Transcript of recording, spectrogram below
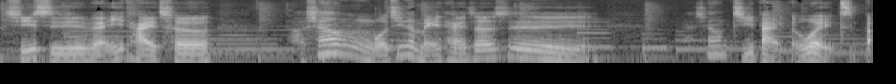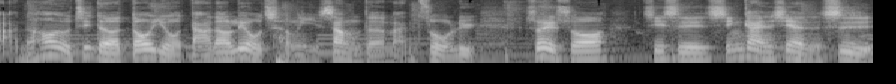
其实每一台车好像我记得每一台车是像几百个位置吧，然后我记得都有达到六成以上的满座率。所以说，其实新干线是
